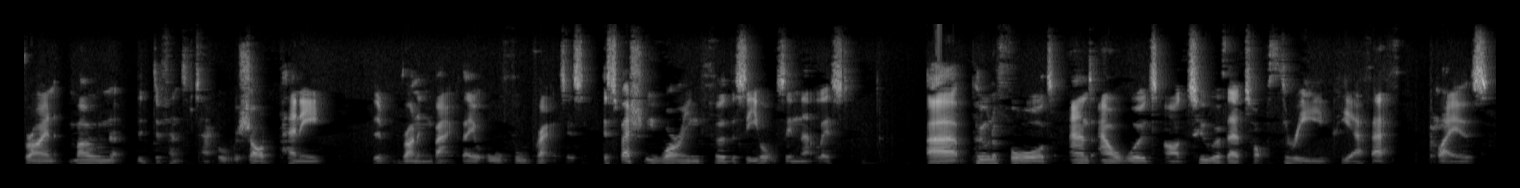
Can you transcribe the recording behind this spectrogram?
Bryan Mone, the defensive tackle, Rashaad Penny, the running back. They are all full practice. Especially worrying for the Seahawks in that list. Uh, Poona Ford and Al Woods are two of their top three PFF players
